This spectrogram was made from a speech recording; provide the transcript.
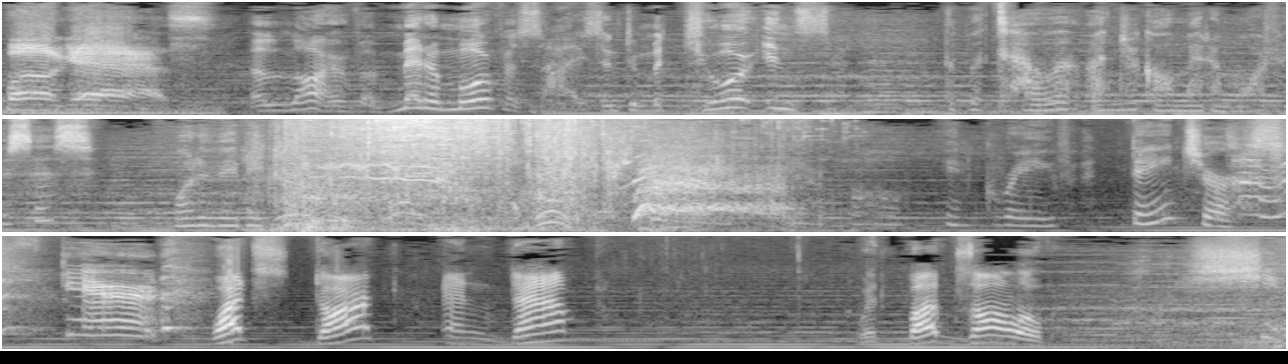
bug ass. The larva metamorphosized into mature insect. The Patella undergo metamorphosis? What do they become? They're oh, all in grave danger. I'm Scared. What's dark and damp with bugs all over? Shit.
